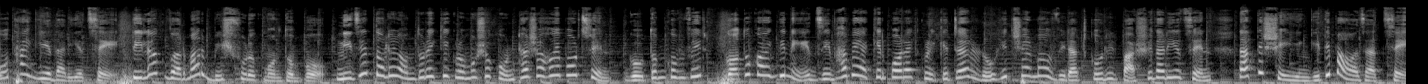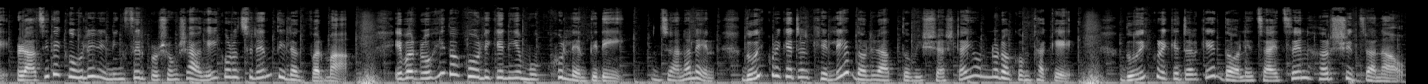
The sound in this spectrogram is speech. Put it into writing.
কোথায় গিয়ে দাঁড়িয়েছে। তিলক বর্মার বিস্ফোরক মন্তব্য। নিজের দলের অন্তরে কি ক্রমশ কোণঠাসা হয়ে পড়ছেন? গৌতম গম্ভীর? গত কয়েকদিনে যেভাবে একের পর এক ক্রিকেটার রোহিত শর্মা ও বিরাট কোহলির পাশে দাঁড়িয়েছেন, তাতে সেই ইঙ্গিতই পাওয়া যাচ্ছে। রাঁচিতে কোহলির ইনিংসের প্রশংসা আগেই করেছিলেন তিলক বর্মা। এবার রোহিত ও কোহলিকে নিয়ে মুখ খুললেন তিনি। জানালেন, দুই ক্রিকেটার খেললে দলের আত্মবিশ্বাসটাই অন্যরকম থাকে। দুই ক্রিকেটারকে দলে চাইছেন হর্ষিত রানাও।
